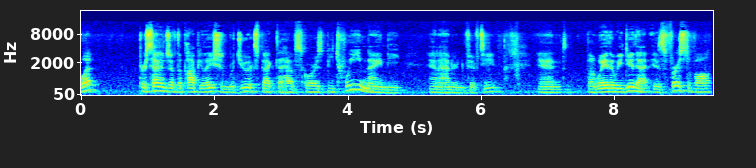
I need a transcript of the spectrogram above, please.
what percentage of the population would you expect to have scores between 90 and 115? And the way that we do that is, first of all,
